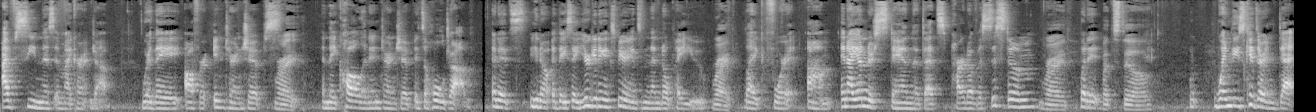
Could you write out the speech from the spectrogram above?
I've seen this in my current job where they offer internships right. and they call an internship, it's a whole job. And it's, you know, they say you're getting experience and then don't pay you Right. like for it. Um, and I understand that that's part of a system, Right. but it But still, when these kids are in debt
